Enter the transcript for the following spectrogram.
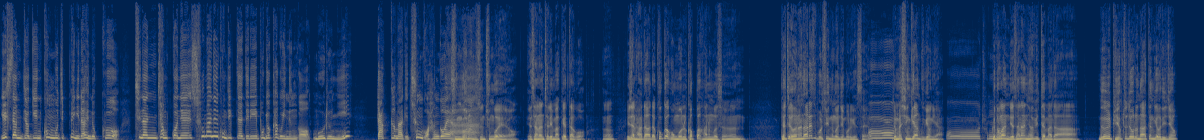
일상적인 공무집행이라 해놓고 지난 정권의 수많은 공직자들이 복역하고 있는 거 모르니? 따끔하게 충고한 거야. 충고는 무슨 충고예요. 예산안 처리 맡겠다고. 어? 이젠 하다 하다 국가 공무원을 겁박하는 것은 대체 어느 나라에서 볼 수 있는 건지 모르겠어요. 어, 정말 신기한 구경이야. 어, 정말. 그동안 예산안 협의 때마다 늘 비협조적으로 나왔던 게 어디죠?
